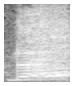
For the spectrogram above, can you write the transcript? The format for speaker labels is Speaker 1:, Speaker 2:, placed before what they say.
Speaker 1: Não!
